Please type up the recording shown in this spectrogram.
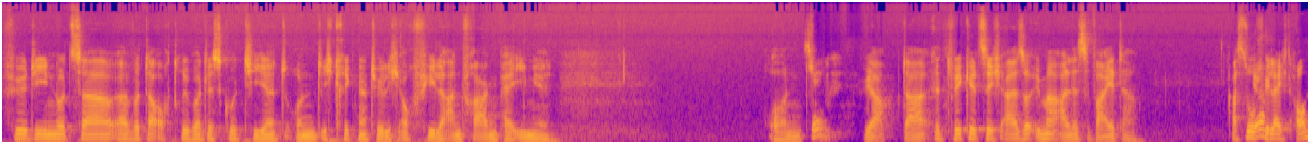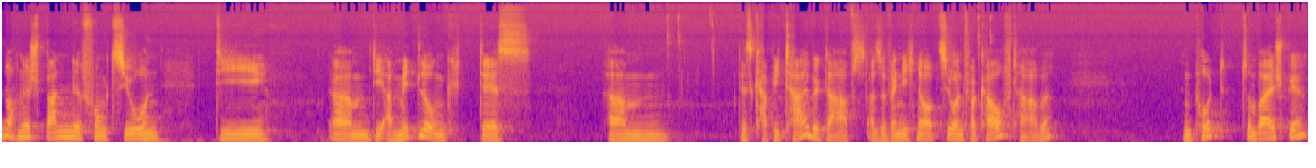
für die Nutzer äh, wird da auch drüber diskutiert und ich kriege natürlich auch viele Anfragen per E-Mail. Und so. ja, da entwickelt sich also immer alles weiter. Achso, ja. vielleicht auch noch eine spannende Funktion, die ähm, die Ermittlung des, ähm, des Kapitalbedarfs. Also wenn ich eine Option verkauft habe, ein Put zum Beispiel,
